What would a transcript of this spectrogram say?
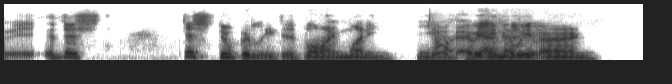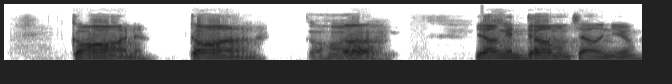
it, it just just stupidly just blowing money. You know, Okay, yeah, everything that we've earned, gone, gone. Go on. Ugh. Young and dumb, I'm telling you.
